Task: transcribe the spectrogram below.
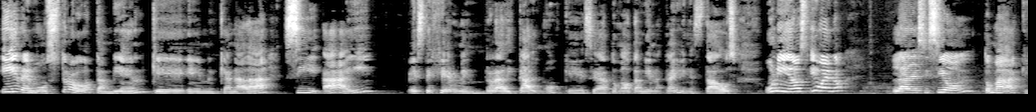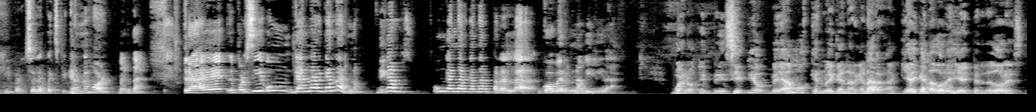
y demostró también que en Canadá sí hay este germen radical, ¿no? Que se ha tomado también acá en Estados Unidos. Y bueno, la decisión tomada, que Gilberto se la va a explicar mejor, ¿verdad? Trae de por sí un ganar-ganar, ¿no? Digamos, un ganar-ganar para la gobernabilidad. Bueno, en principio veamos que no es ganar-ganar. Aquí hay ganadores y hay perdedores.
